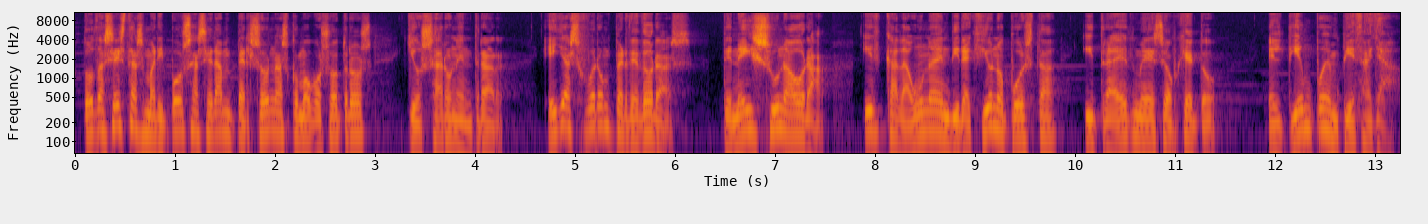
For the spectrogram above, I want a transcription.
Todas estas mariposas eran personas como vosotros que osaron entrar ellas fueron perdedoras. Tenéis una hora. Id cada una en dirección opuesta y traedme ese objeto. El tiempo empieza ya.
